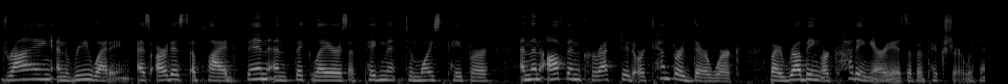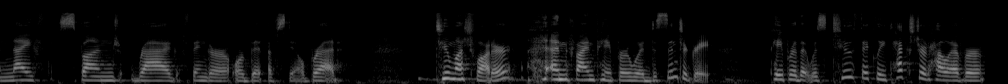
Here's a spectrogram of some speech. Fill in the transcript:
drying and re-wetting as artists applied thin and thick layers of pigment to moist paper and then often corrected or tempered their work by rubbing or cutting areas of a picture with a knife, sponge, rag, finger, or bit of stale bread. Too much water and fine paper would disintegrate. Paper that was too thickly textured, however,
